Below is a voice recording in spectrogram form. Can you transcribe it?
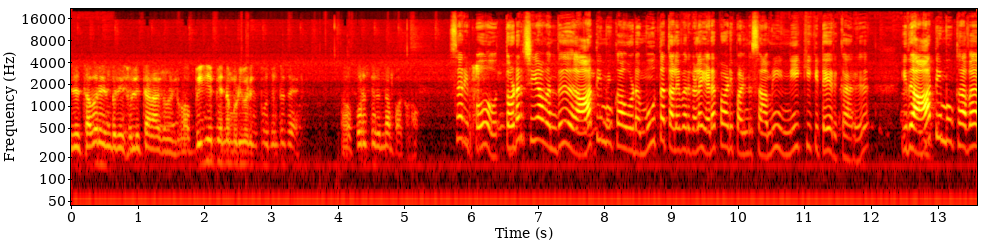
இது தவறு என்பதை சொல்லித்தான் ஆக வேண்டும். பிஜேபி என்ன முடிவெடுக்க போகுதுன்றதை நம்ம பொறுத்திருந்தான் பார்க்கணும். சார் இப்போ தொடர்ச்சியா வந்து அதிமுகவோட மூத்த தலைவர்களை எடப்பாடி பழனிசாமி நீக்கிக்கிட்டே இருக்காரு. இது அதிமுகவை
